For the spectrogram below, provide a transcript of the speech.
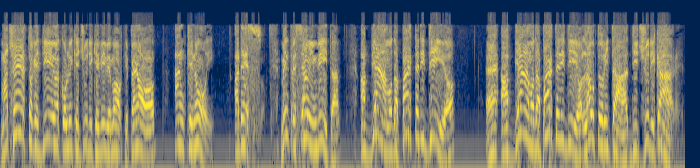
ma certo che Dio è colui che giudica i vivi e i morti, però anche noi, adesso, mentre siamo in vita, abbiamo da parte di Dio, eh, abbiamo da parte di Dio l'autorità di giudicare.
